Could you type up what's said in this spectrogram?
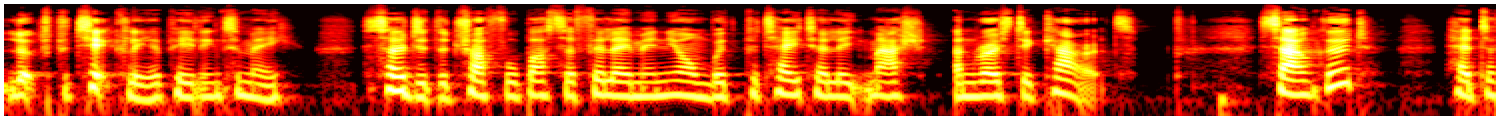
looked particularly appealing to me. So did the truffle butter filet mignon with potato leek mash and roasted carrots. Sound good? Head to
